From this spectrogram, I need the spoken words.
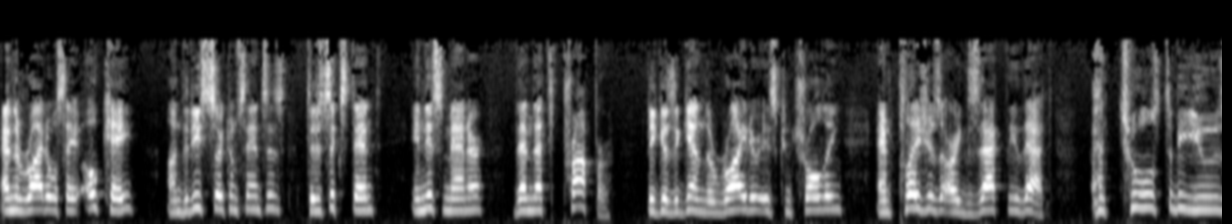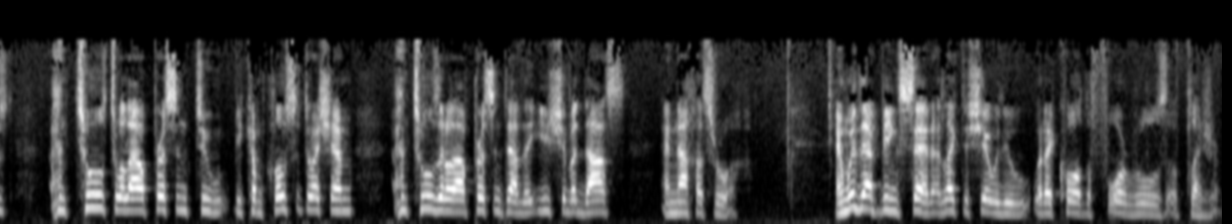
and the rider will say, okay, under these circumstances, to this extent, in this manner, then that's proper. Because again, the rider is controlling, and pleasures are exactly that tools to be used, tools to allow a person to become closer to Hashem, and tools that allow a person to have the Yishuv Hadaas and Nachas Ruach. And with that being said, I'd like to share with you what I call the four rules of pleasure.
